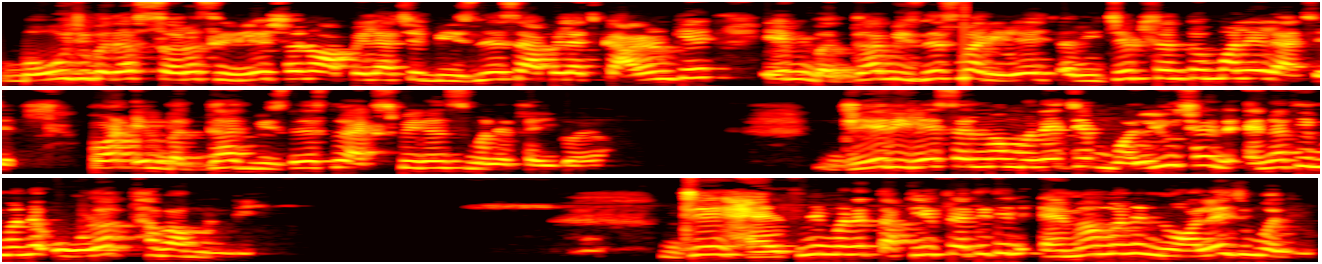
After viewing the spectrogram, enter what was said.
બહુ જ બધા સરસ રિલેશનો આપેલા છે બિઝનેસ આપેલા છે. કારણ કે એ બધા બિઝનેસમાં રિજેક્શન તો મળેલા છે, પણ એ બધા જ બિઝનેસનો એક્સપિરિયન્સ મને થઈ ગયો. જે રિલેશનમાં મને જે મળ્યું છે ને, એનાથી મને ઓળખ થવા માંડી. જે હેલ્થની મને તકલીફ રહેતી હતી એમાં મને નોલેજ મળ્યું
